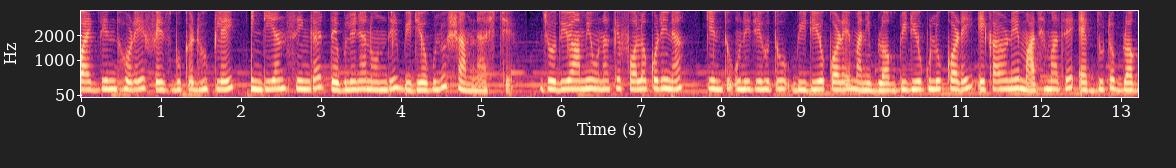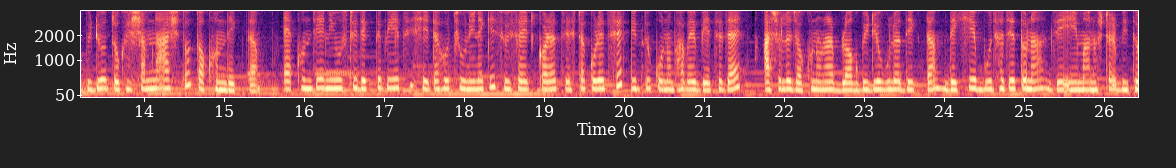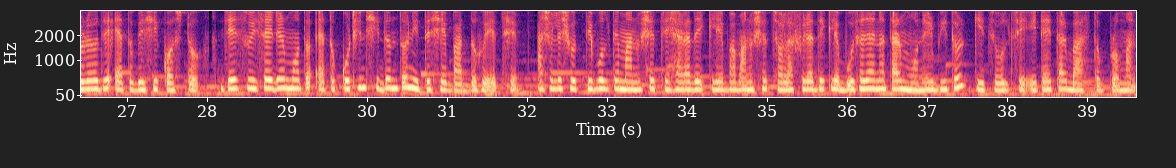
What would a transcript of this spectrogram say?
কয়েকদিন ধরে ফেসবুকে ঢুকলেই ইন্ডিয়ান সিঙ্গার দেবলীনা নন্দীর ভিডিওগুলো সামনে আসছে। যদিও আমি ওনাকে ফলো করি না, কিন্তু উনি যেহেতু ভিডিও করে মানে ব্লগ ভিডিওগুলো করে, এ কারণে মাঝে মাঝে এক দুটো ব্লগ ভিডিও চোখের সামনে আসতো, তখন দেখতাম। এখন যে নিউজটি দেখতে পেয়েছি, সেটা হচ্ছে উনি নাকি সুইসাইড করার চেষ্টা করেছে, কিন্তু কোনোভাবে বেঁচে যায়। আসলে যখন ওনার ব্লগ ভিডিওগুলো দেখতাম, দেখে বোঝা যেত না যে এই মানুষটার ভিতরেও যে এত বেশি কষ্ট, যে সুইসাইডের মতো এত কঠিন সিদ্ধান্ত নিতে সে বাধ্য হয়েছে। আসলে সত্যি বলতে মানুষের চেহারা দেখলে বা মানুষের চলাফেরা দেখলে বোঝা যায় না তার মনের ভিতর কি চলছে, এটাই তার বাস্তব প্রমাণ।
